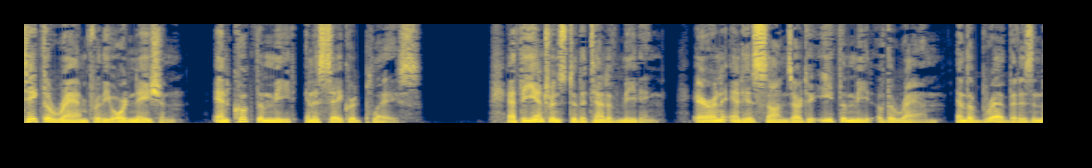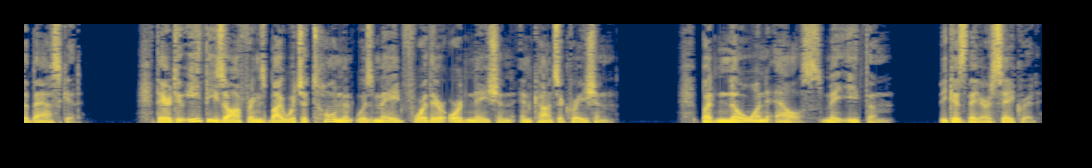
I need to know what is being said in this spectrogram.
take the ram for the ordination and cook the meat in a sacred place. At the entrance to the tent of meeting aaron and his sons are to eat the meat of the ram and the bread that is in the basket. They are to eat these offerings by which atonement was made for their ordination and consecration. But no one else may eat them because they are sacred.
